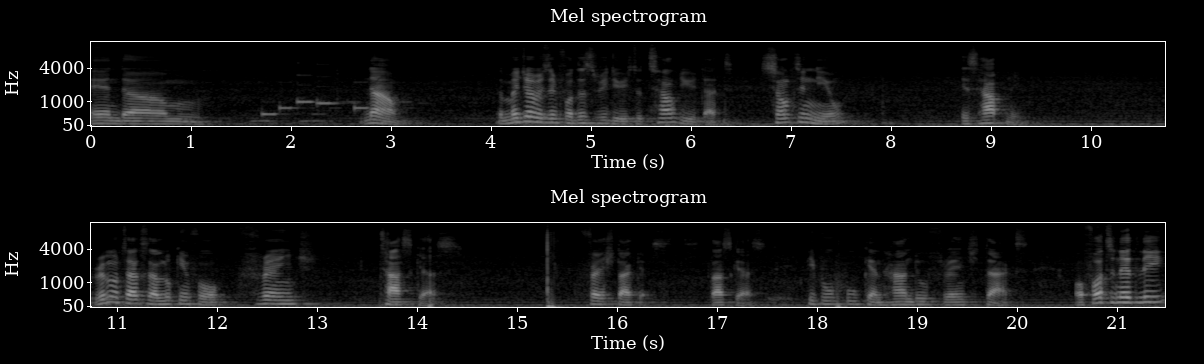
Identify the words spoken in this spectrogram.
and um, now the major reason for this video is to tell you that something new is happening. Remotasks are looking for French taskers French taskers taskers people who can handle French tax. Unfortunately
